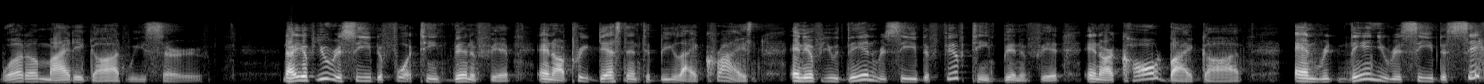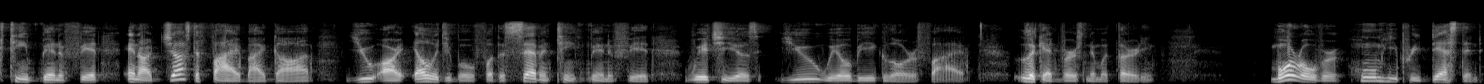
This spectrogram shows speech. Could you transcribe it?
What a mighty God we serve. Now, if you receive the 14th benefit and are predestined to be like Christ, and if you then receive the 15th benefit and are called by God, and re- then you receive the 16th benefit and are justified by God, you are eligible for the 17th benefit, which is you will be glorified. Look at verse number 30. Moreover, whom he predestined,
